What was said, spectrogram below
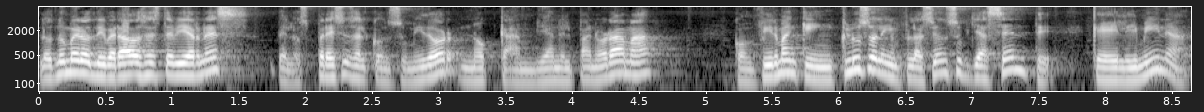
Los números liberados este viernes de los precios al consumidor no cambian el panorama, confirman que incluso la inflación subyacente que elimina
